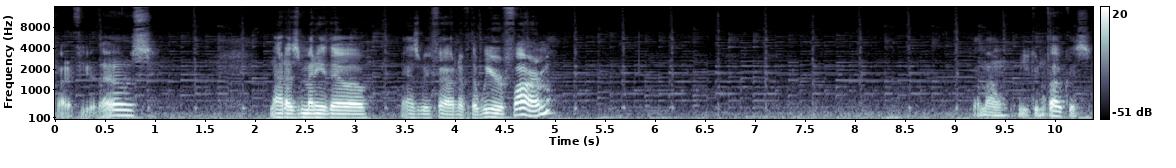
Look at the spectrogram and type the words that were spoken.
Quite a few of those. Not as many, though, as we found of the Weir Farm. Come on, you can focus.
